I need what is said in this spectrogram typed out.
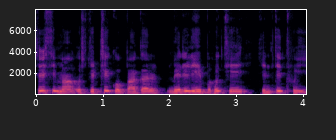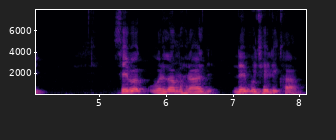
श्री श्री माँ उस चिट्ठी को पाकर मेरे लिए बहुत ही चिंतित हुई। सेवक वरदा महाराज ने मुझे लिखा,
